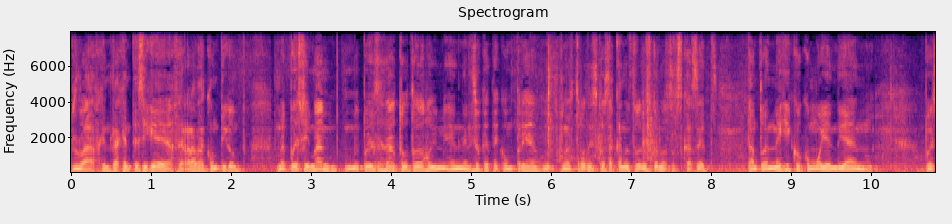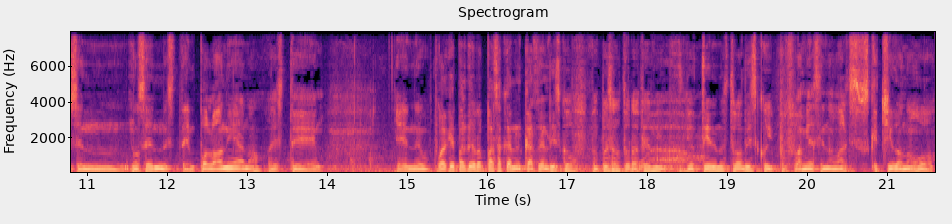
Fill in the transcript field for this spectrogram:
la gente, la gente sigue aferrada contigo. ¿Me puedes firmar? ¿Me puedes dar tu trabajo en el disco que te compré? Pues, nuestro disco saca nuestro disco, nuestros cassettes, tanto en México como hoy en día en, pues en, no sé, en, este, en Polonia, ¿no? Este, en cualquier parte de Europa sacan el cassette del disco. ¿Me puedes autografiar? Tiene nuestro disco y pues a mí así no marches, qué chido, ¿no?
